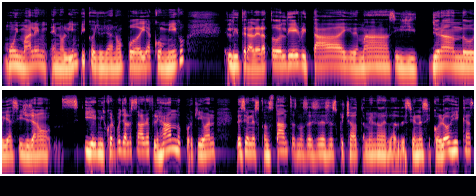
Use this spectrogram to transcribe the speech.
muy mal en, en Olímpico, yo ya no podía conmigo literal era todo el día irritada y demás y llorando y así, yo ya no, y mi cuerpo ya lo estaba reflejando porque iban lesiones constantes, no sé si has escuchado también lo de las lesiones psicológicas,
